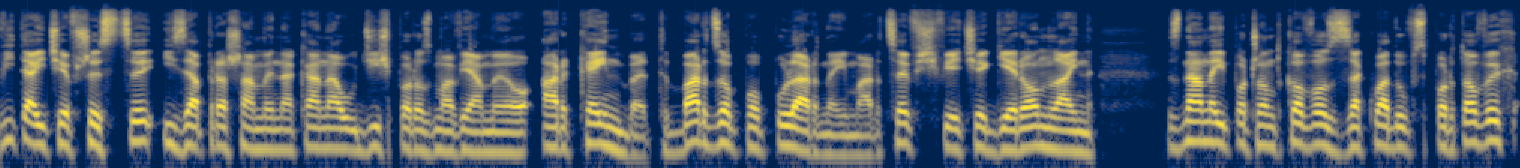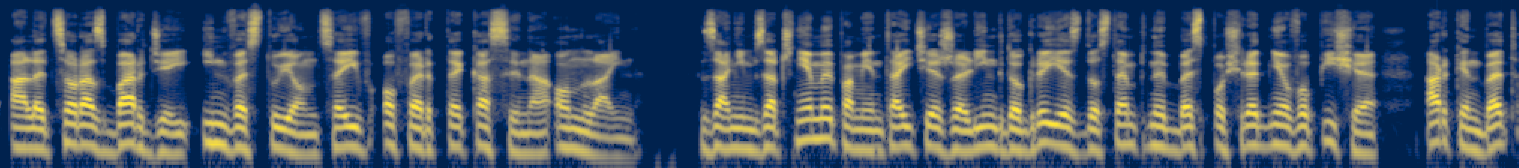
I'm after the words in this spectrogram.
Witajcie wszyscy i zapraszamy na kanał. Dziś porozmawiamy o ArcaneBet, bardzo popularnej marce w świecie gier online, znanej początkowo z zakładów sportowych, ale coraz bardziej inwestującej w ofertę kasyna online. Zanim zaczniemy, pamiętajcie, że link do gry jest dostępny bezpośrednio w opisie. ArcaneBet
